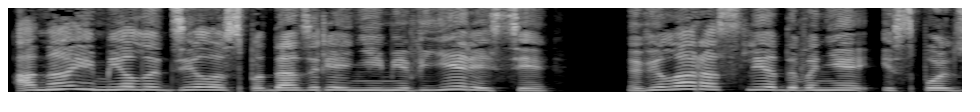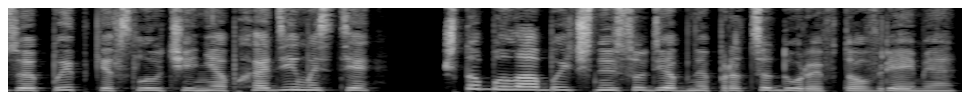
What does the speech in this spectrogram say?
Она имела дело с подозрениями в ереси, вела расследование, используя пытки в случае необходимости, что было обычной судебной процедурой в то время,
